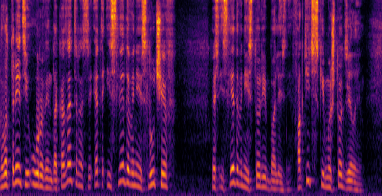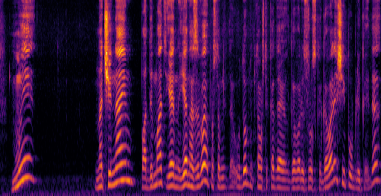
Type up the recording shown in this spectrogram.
Но вот третий уровень доказательности – это исследование случаев, то есть исследование истории болезни. Фактически мы что делаем? Мы начинаем поднимать, я, я называю, просто удобно, потому что когда я говорю с русскоговорящей публикой, да,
